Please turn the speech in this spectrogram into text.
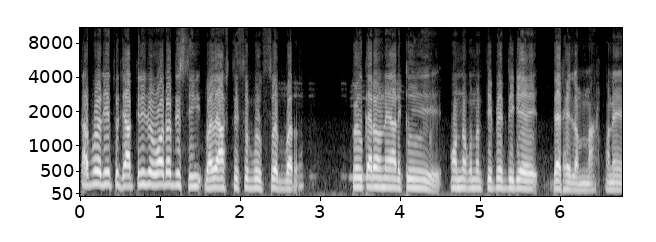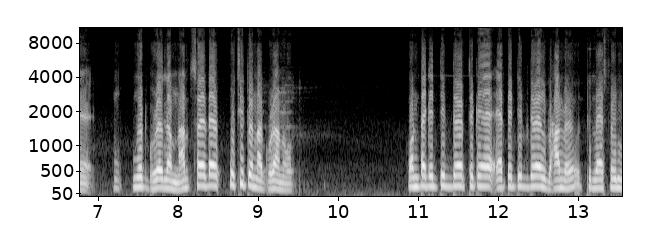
তারপরে যেহেতু যাত্রীদের অর্ডার দিচ্ছি ভাই আসতেছে বলছি একবার। ওই কারণে আর কি অন্য কোনো টিপের দিকে দেখাইলাম না মানে মোট ঘুরাইলাম না। এটা উচিত না ঘোরানো কন্ট্যাক্টের টিপ দেওয়ার থেকে অ্যাপে টিপ দেওয়াই ভালো একটু ল্যাস হইল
